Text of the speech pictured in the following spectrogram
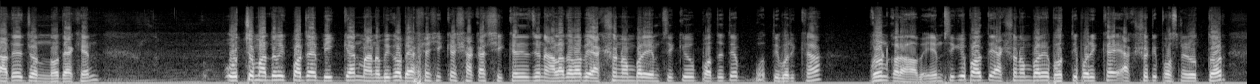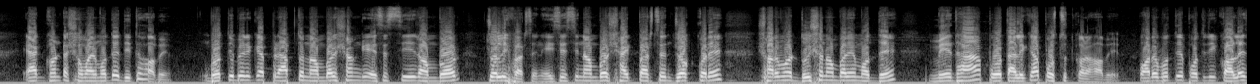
তাদের জন্য দেখেন, উচ্চ মাধ্যমিক পর্যায়ে বিজ্ঞান, মানবিক ও ব্যবসা শিক্ষা শাখার শিক্ষার্থীদের জন্য আলাদাভাবে একশো নম্বর এমসিকিউ পদ্ধতিতে ভর্তি পরীক্ষা গ্রহণ করা হবে। এমসিকিউ পদ্ধতি একশো নম্বরের ভর্তি পরীক্ষায় একশোটি প্রশ্নের উত্তর এক ঘণ্টা সময়ের মধ্যে দিতে হবে। ভর্তি পরীক্ষায় প্রাপ্ত নম্বরের সঙ্গে এসএসসি নম্বর চল্লিশ পার্সেন্ট এইচএসসি নম্বর ষাট পার্সেন্ট যোগ করে সর্বমোট দুইশো নম্বরের মধ্যে মেধা তালিকা প্রস্তুত করা হবে। পরবর্তী প্রতিটি কলেজ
